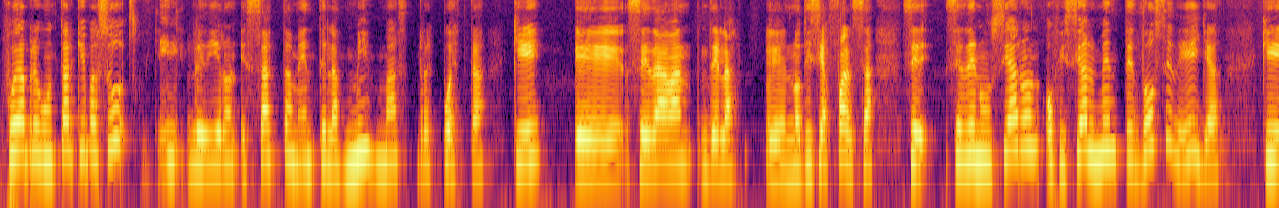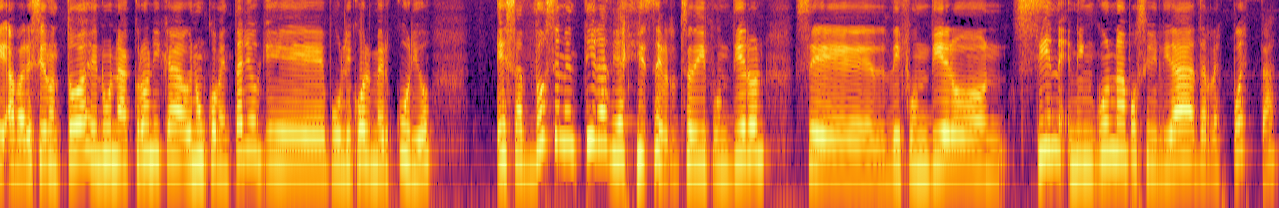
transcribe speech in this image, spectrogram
fue a preguntar qué pasó y le dieron exactamente las mismas respuestas que eh, se daban de las eh, noticias falsas. Se, se denunciaron oficialmente 12 de ellas que aparecieron todas en una crónica o en un comentario que publicó el Mercurio. Esas 12 mentiras de ahí se, se difundieron, se difundieron sin ninguna posibilidad de respuesta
